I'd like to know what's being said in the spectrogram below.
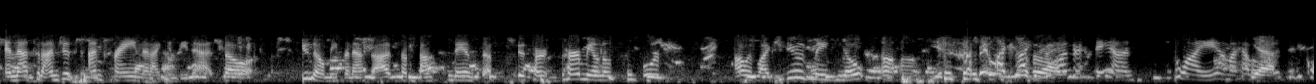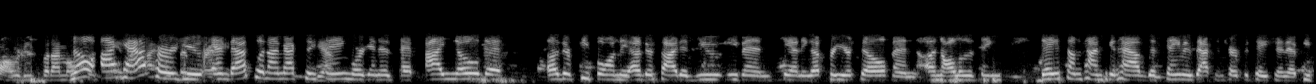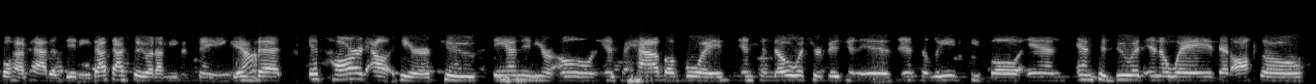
and that's what I'm just. I'm praying that I can be that. So, you know me, Vanessa. I sometimes stand stuff just hurt, hurt me on those boards. I was like, excuse me, nope. Uh-uh. like I do understand who I am. I have yeah. a lot of Diddy qualities, but I'm no. I have heard you, and that's what I'm actually yeah. saying, Morgan. Is that I know that other people on the other side of you even standing up for yourself and, and all of the things, they sometimes can have the same exact interpretation that people have had of Diddy. That's actually what I'm even saying yeah. is that it's hard out here to stand in your own and to have a voice and to know what your vision is and to lead people and and to do it in a way that also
